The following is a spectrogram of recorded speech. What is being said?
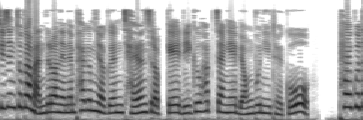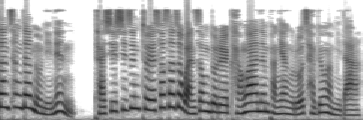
시즌2가 만들어내는 파급력은 자연스럽게 리그 확장의 명분이 되고 8구단 창단 논의는 다시 시즌2의 서사적 완성도를 강화하는 방향으로 작용합니다.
